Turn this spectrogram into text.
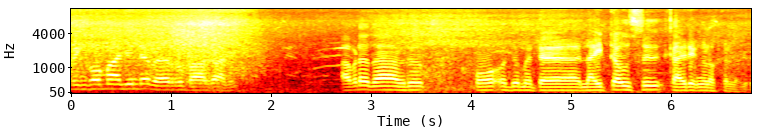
ട്രിങ്കോമാലിന്റെ വേറൊരു ഭാഗമാണ് അവിടെ ഇതാ ഒരു പോ- ഇത് മറ്റേ ലൈറ്റ് ഹൗസ് കാര്യങ്ങളൊക്കെ ഉള്ളത്.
